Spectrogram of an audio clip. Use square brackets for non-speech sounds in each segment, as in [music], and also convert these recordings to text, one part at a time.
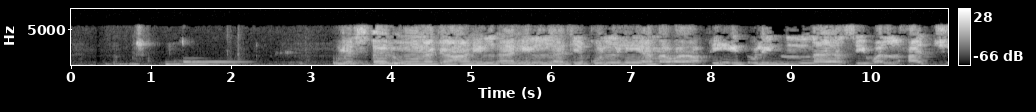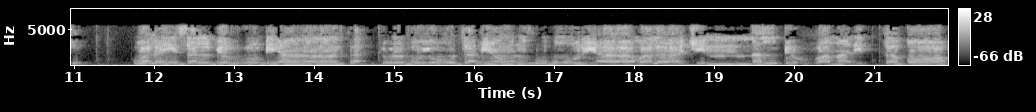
يسألونك عن الأهلة قل هي مواقيت للناس والحج وليس البر بأن تأتوا البيوت من ظهورها ولكن البر من اتقى.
